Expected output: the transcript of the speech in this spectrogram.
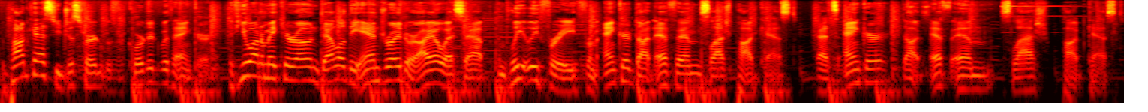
The podcast you just heard was recorded with Anchor. If you want to make your own, download the Android or iOS app completely free from anchor.fm slash podcast. That's anchor.fm slash podcast.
